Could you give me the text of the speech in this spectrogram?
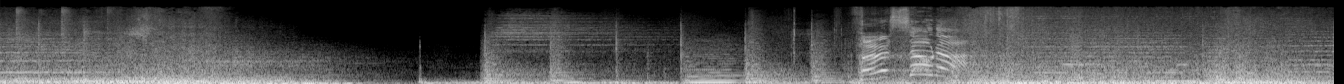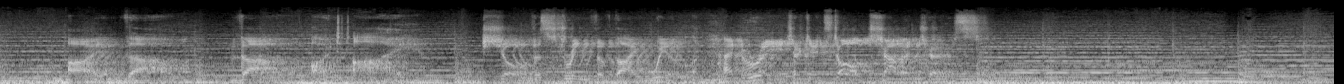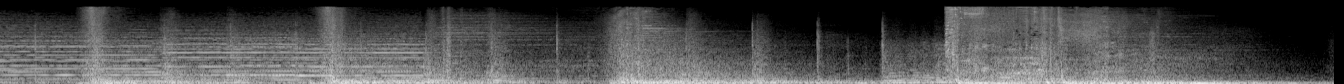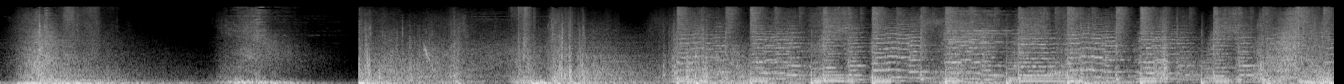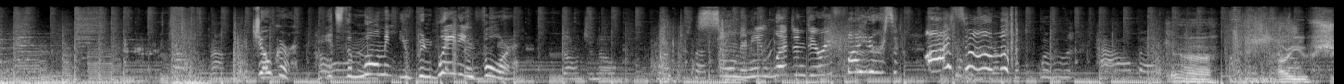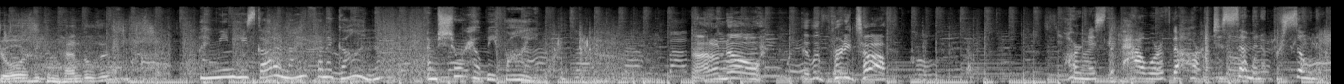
Joker, it's the moment you've been waiting for! So many legendary fighters! Awesome! Uh, are you sure he can handle this? I mean, he's got a knife and a gun. I'm sure he'll be fine. I don't know. They look pretty tough. Harness the power of the heart to summon a persona.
